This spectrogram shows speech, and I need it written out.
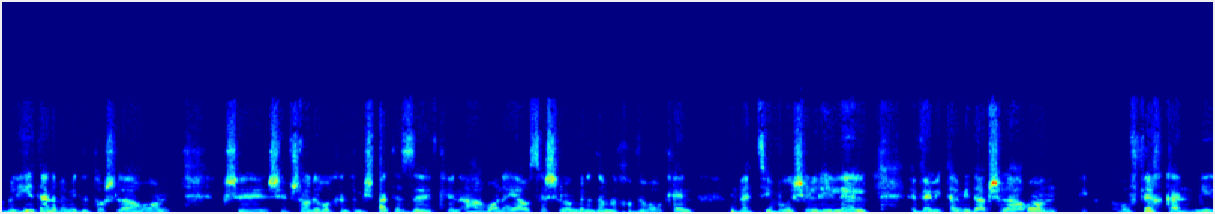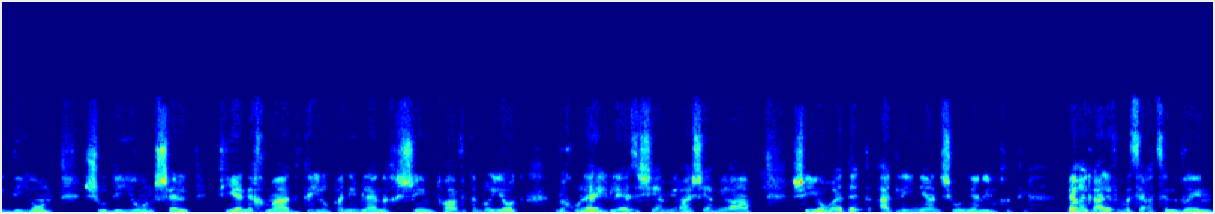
אבל היא דנה במידתו של אהרון, כשאפשר לראות כאן את המשפט הזה, כן, אהרון היה עושה שלום בין אדם לחברו, כן, והציווי של הלל, הווה מתלמידיו של אהרון, הופך כאן מדיון שהוא דיון של תהיה נחמד, תאיר פנים לאנשים, תאהב את הבריות וכולי, לאיזושהי אמירה שהיא אמירה שיורדת עד לעניין שהוא עניין הלכתי. פרק א' במסכת סנדרין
